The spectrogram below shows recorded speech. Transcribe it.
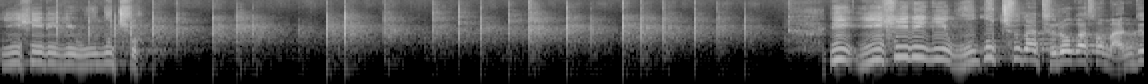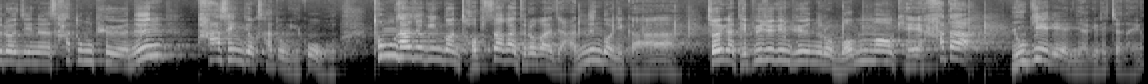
이희리기 우구추. 이 이희리기 우구추가 들어가서 만들어지는 사동 표현은 파생적 사동이고 통사적인 건 접사가 들어가지 않는 거니까 저희가 대표적인 표현으로 멋먹게 하다 여기에 대한 이야기를 했잖아요.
